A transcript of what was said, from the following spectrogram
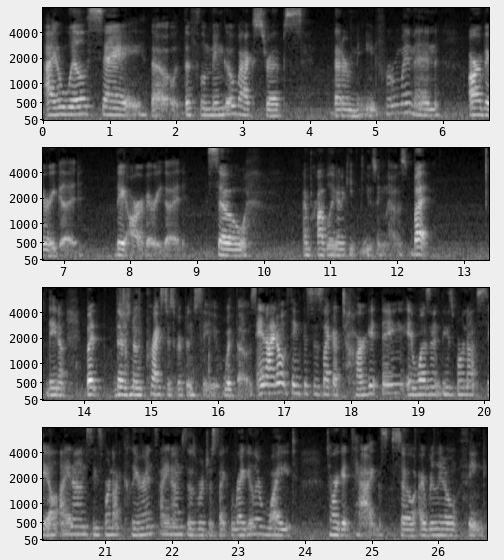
I will say though, the flamingo wax strips that are made for women are very good. They are very good. So I'm probably gonna keep using those. But they don't but there's no price discrepancy with those. And i don't think this is like a target thing. It wasn't these were not sale items. These were not clearance items. Those were just like regular white target tags. So i really don't think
